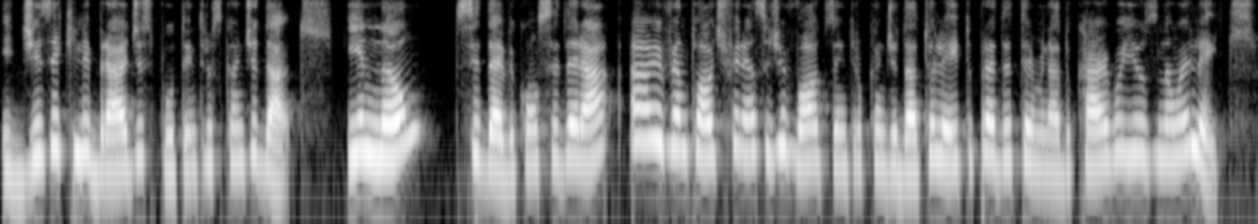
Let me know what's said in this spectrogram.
e desequilibrar a disputa entre os candidatos, e não se deve considerar a eventual diferença de votos entre o candidato eleito para determinado cargo e os não eleitos.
